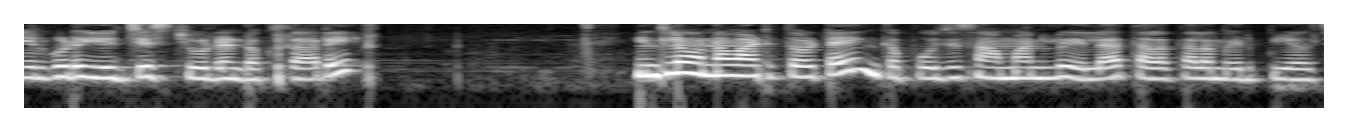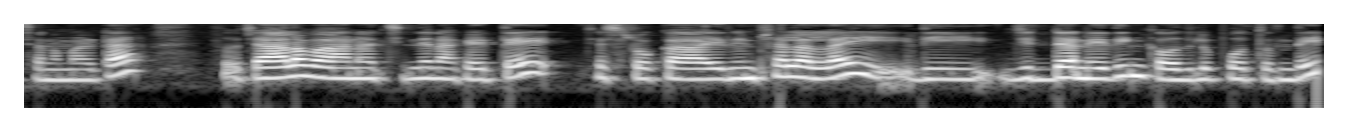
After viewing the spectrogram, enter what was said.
మీరు కూడా యూజ్ చేసి చూడండి ఒకసారి. ఇంట్లో ఉన్న వాటితోటే ఇంకా పూజ సామాన్లు ఇలా తలతల మెరిపియవచ్చు అనమాట సో చాలా బాగా నచ్చింది నాకైతే. జస్ట్ ఒక ఐదు నిమిషాలల్లా ఇది జిడ్డు అనేది ఇంకా వదిలిపోతుంది.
